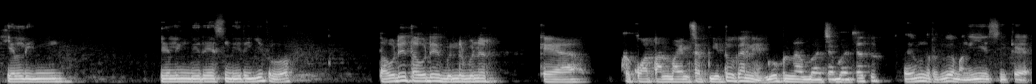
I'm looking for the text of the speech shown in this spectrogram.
healing healing diri sendiri gitu loh. Tahu deh, tahu deh, bener-bener. Kayak kekuatan mindset gitu kan ya. Gue pernah baca-baca tuh. Tapi menurut gue emang iya sih kayak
